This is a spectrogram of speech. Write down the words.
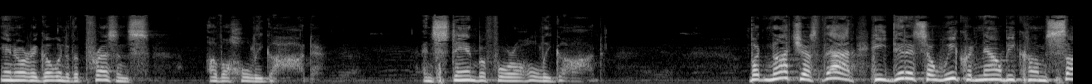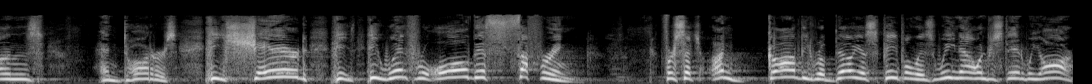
in order to go into the presence of a holy God and stand before a holy God. But not just that, he did it so we could now become sons and daughters. He shared, he, he went through all this suffering for such ungodly, rebellious people as we now understand we are,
